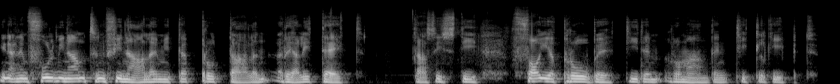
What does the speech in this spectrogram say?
in einem fulminanten Finale mit der brutalen Realität. Das ist die Feuerprobe, die dem Roman den Titel gibt.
